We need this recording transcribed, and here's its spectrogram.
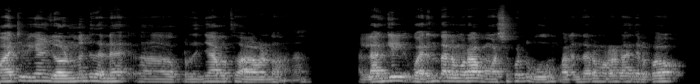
മാറ്റി വയ്ക്കാൻ ഗവൺമെന്റ് തന്നെ പ്രതിജ്ഞാബദ്ധമാവേണ്ടതാണ്. അല്ലെങ്കിൽ വരും തലമുറ മോശപ്പെട്ടു പോകും. വരും തലമുറയുടെ ചിലപ്പോൾ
